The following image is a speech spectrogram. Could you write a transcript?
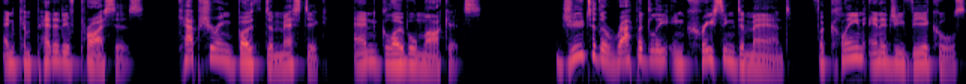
and competitive prices, capturing both domestic and global markets. Due to the rapidly increasing demand for clean energy vehicles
